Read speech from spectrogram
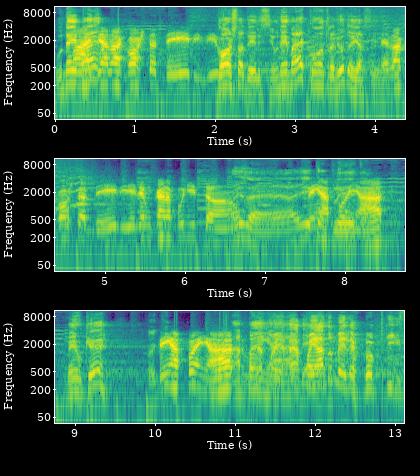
O Neymar Mas é- ela gosta dele, viu? gosta dele, sim. O Neymar é contra, viu, Dejaci? Ela gosta dele, ele é um cara bonitão. Pois é, aí Bem complica. apanhado. Bem o quê? Bem apanhado. Apanhado, É apanhado mesmo, levou piso.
